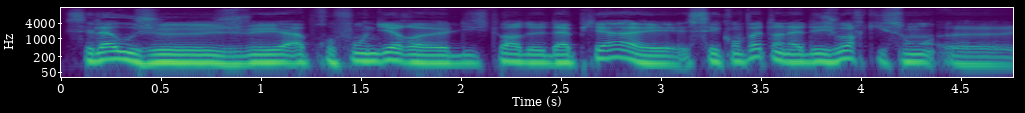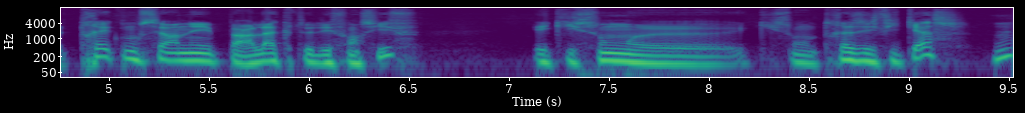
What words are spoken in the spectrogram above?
c'est là où je, je vais approfondir euh, l'histoire de Dapia. Et c'est qu'en fait, on a des joueurs qui sont très concernés par l'acte défensif et qui sont, euh, qui sont très efficaces, Mm.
